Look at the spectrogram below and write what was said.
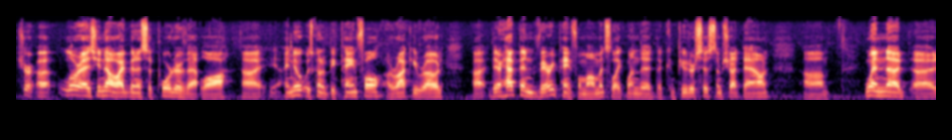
Sure. Uh, Laura, as you know, I've been a supporter of that law. Uh, I knew it was going to be painful, a rocky road. Uh, there have been very painful moments, like when the, the computer system shut down. Um, when uh, uh,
